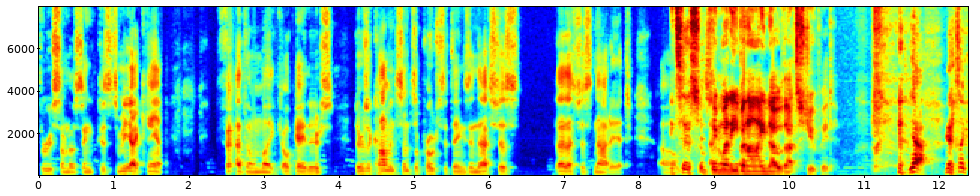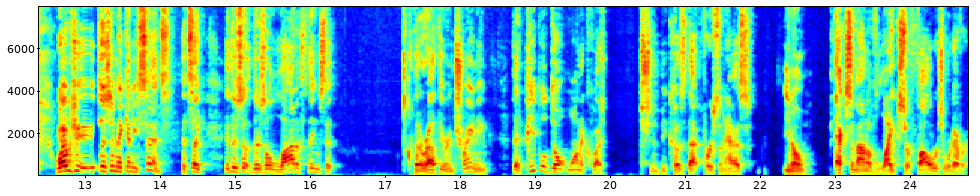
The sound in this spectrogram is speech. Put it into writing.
through some of those things because to me, I can't fathom like okay, there's there's a common sense approach to things, and that's just that, that's just not it. Um, It says something when even I know that's stupid. Yeah, it's like why would you? It doesn't make any sense. It's like there's a, there's a lot of things that that are out there in training that people don't want to question because that person has you know x amount of likes or followers or whatever.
